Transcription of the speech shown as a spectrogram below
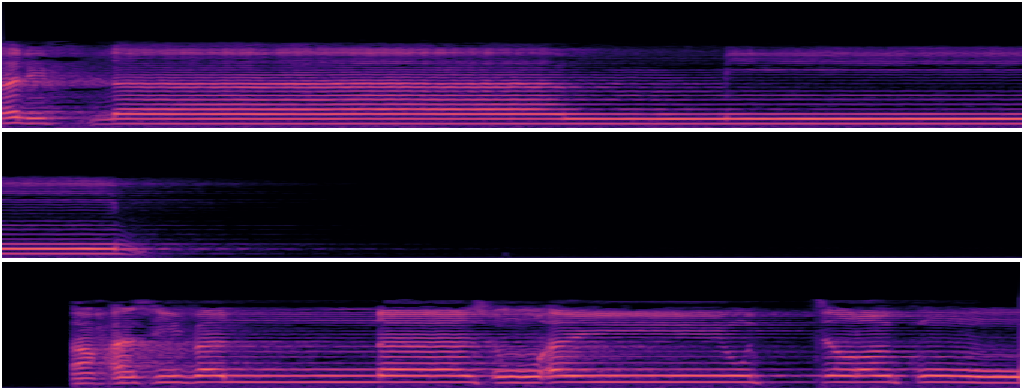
ألف لام. أحسب الناس أن يتركوا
